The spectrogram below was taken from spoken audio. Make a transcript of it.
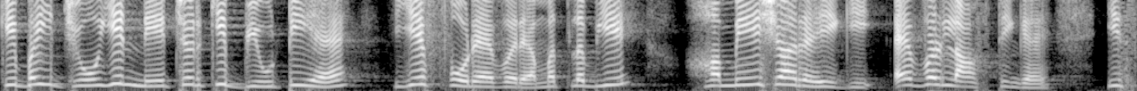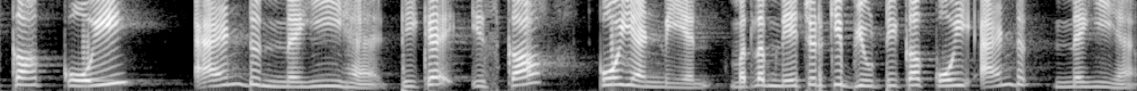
कि भाई जो ये नेचर की ब्यूटी है, ये फॉर है मतलब ये हमेशा रहेगी एवर लास्टिंग है। इसका कोई एंड नहीं है, ठीक है? इसका कोई एंड नहीं है। मतलब नेचर की ब्यूटी का कोई एंड नहीं है।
